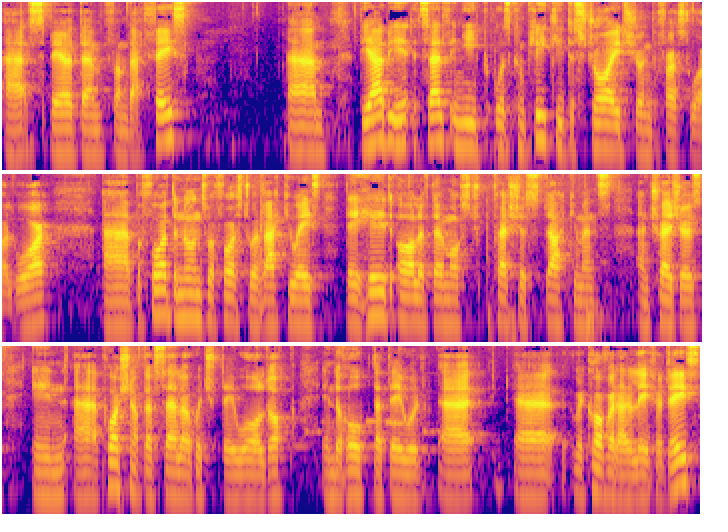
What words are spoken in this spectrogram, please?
uh, spared them from that fate. Um, the abbey itself in Ypres was completely destroyed during the First World War. Uh, before the nuns were forced to evacuate, they hid all of their most precious documents and treasures in a portion of their cellar, which they walled up in the hope that they would uh, uh, recover it at a later date.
